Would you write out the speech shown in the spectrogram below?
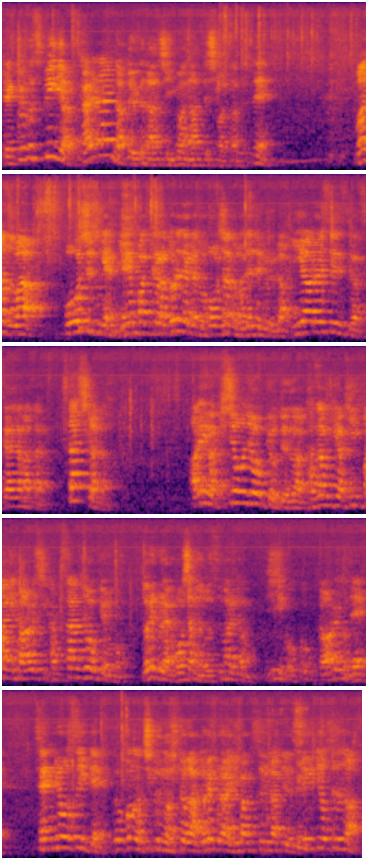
結局スピーディーは使えないんだというふうな話に今なってしまったんですね。まずは放出源原発からどれだけの放射能が出てくるか ERSS が使えなかったら不確かだ。あるいは気象状況というのは風向きが頻繁に変わるし拡散状況もどれくらい放射能が薄まるかも時々刻々変わるので占領推定どこの地区の人がどれくらい被爆するかという推定をするのは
